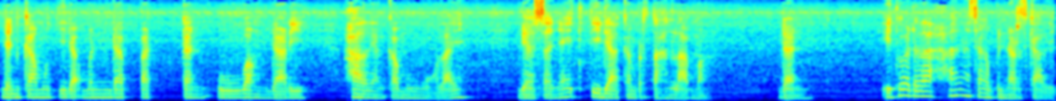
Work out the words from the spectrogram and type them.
dan kamu tidak mendapatkan uang dari hal yang kamu mulai, biasanya itu tidak akan bertahan lama. Dan itu adalah hal yang sangat benar sekali.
